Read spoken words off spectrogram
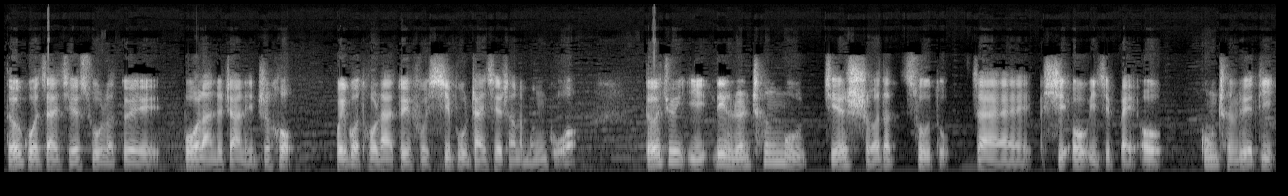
德国在结束了对波兰的占领之后，回过头来对付西部战线上的盟国。德军以令人瞠目结舌的速度，在西欧以及北欧攻城略地。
